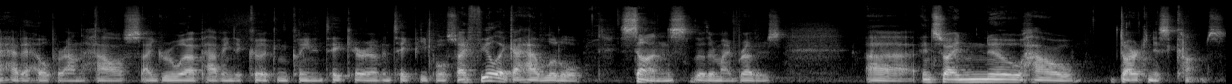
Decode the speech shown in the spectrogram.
I had to help around the house. I grew up having to cook and clean and take care of and take people. So I feel like I have little sons, though they're my brothers, uh, and so I know how darkness comes,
